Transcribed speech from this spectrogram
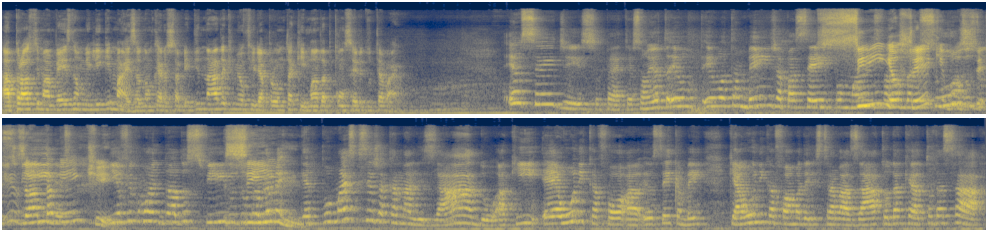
A próxima vez não me ligue mais, eu não quero saber de nada que meu filho apronta aqui, manda pro conselho tutelar. Eu sei disso, Peterson. Eu, eu, eu também já passei por mães Sim, eu sei que você. dos filhos. Exatamente. E eu fico morrendo dos filhos. Sim. O problema é, é, por mais que seja canalizado aqui, é a única forma. Eu sei também que é a única forma dele extravasar toda, aquela, toda essa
